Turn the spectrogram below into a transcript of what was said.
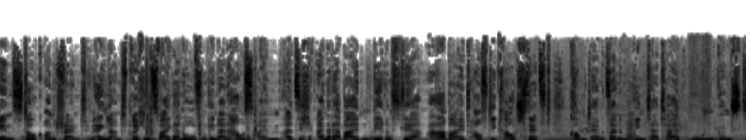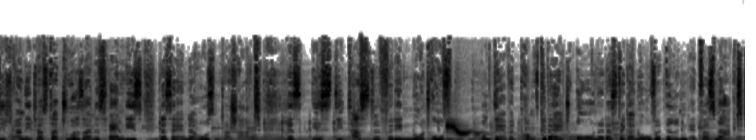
In Stoke-on-Trent in England brechen zwei Ganoven in ein Haus ein. Als sich einer der beiden während der Arbeit auf die Couch setzt, kommt er mit seinem Hinterteil ungünstig an die Tastatur seines Handys, das er in der Hosentasche hat. Es ist die Taste für den Notruf und der wird prompt gewählt, ohne dass der Ganove irgendetwas merkt.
